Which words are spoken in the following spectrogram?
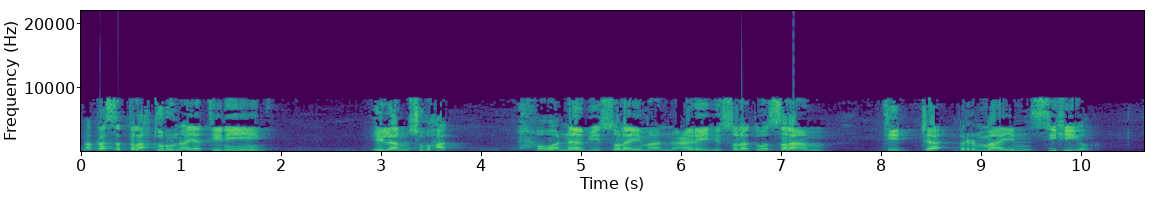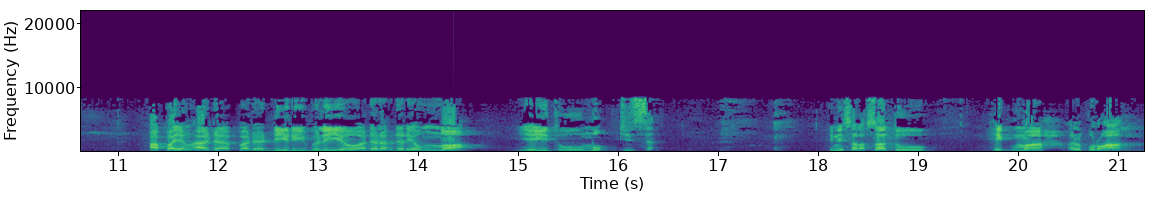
Maka setelah turun ayat ini hilang subhat bahwa Nabi Sulaiman alaihi salatu wassalam tidak bermain sihir. Apa yang ada pada diri beliau adalah dari Allah yaitu mukjizat. Ini salah satu hikmah Al-Quran.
